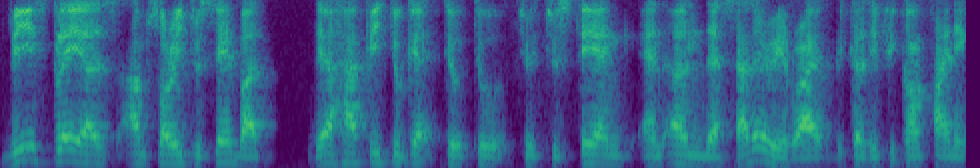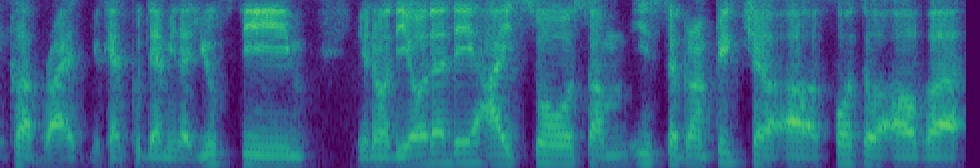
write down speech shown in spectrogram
these players, I'm sorry to say, but they're happy to get to to to, to stay and, and earn their salary, right? Because if you can't find a club, right, you can put them in a youth team. You know, the other day I saw some Instagram picture, a uh, photo of uh,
